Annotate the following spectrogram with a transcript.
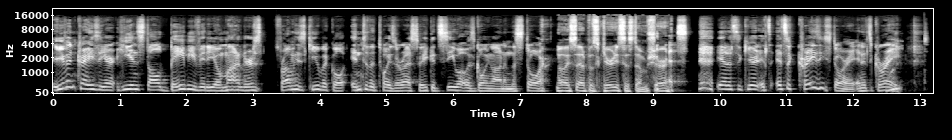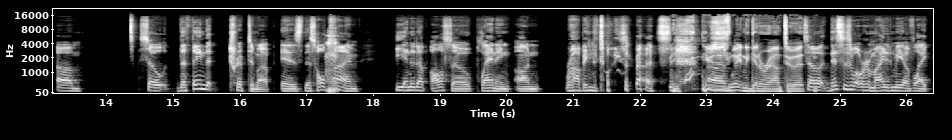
Even crazier, he installed baby video monitors from his cubicle into the Toys R Us so he could see what was going on in the store. Oh, he set up a security system. Sure. Yes. He had a security. It's it's a crazy story and it's great. Um, so the thing that tripped him up is this whole time he ended up also planning on robbing the Toys R Us. he was just Um, waiting to get around to it. so this is what reminded me of like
